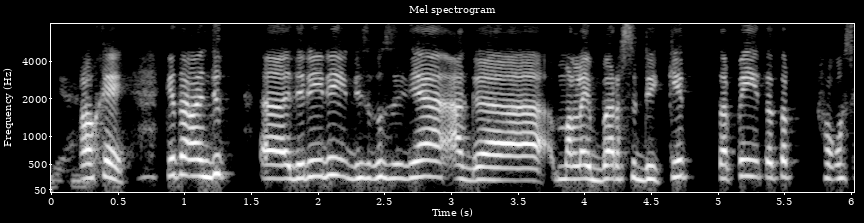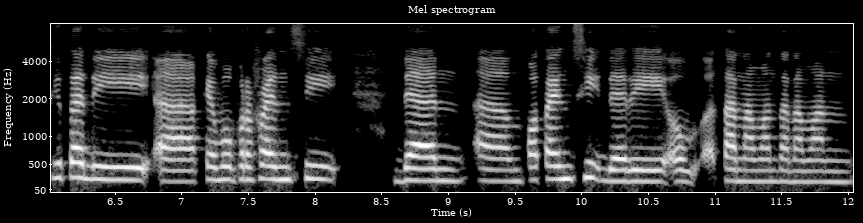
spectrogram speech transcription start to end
Yeah. Oke, okay, kita lanjut. Uh, jadi ini diskusinya agak melebar sedikit tapi tetap fokus kita di uh, kemoprevensi dan um, potensi dari tanaman-tanaman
